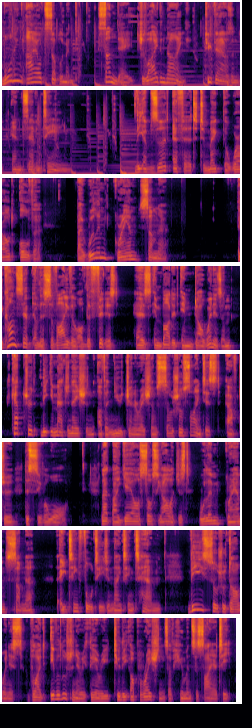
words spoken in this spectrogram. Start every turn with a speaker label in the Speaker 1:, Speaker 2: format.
Speaker 1: Morning IELTS Supplement, Sunday, July the 9th, 2017. The Absurd Effort to Make the World Over by William Graham Sumner. The concept of the survival of the fittest, as embodied in Darwinism, captured the imagination of a new generation of social scientists after the Civil War. Led by Yale sociologist William Graham Sumner, 1840 to 1910, these social Darwinists applied evolutionary theory to the operations of human society.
